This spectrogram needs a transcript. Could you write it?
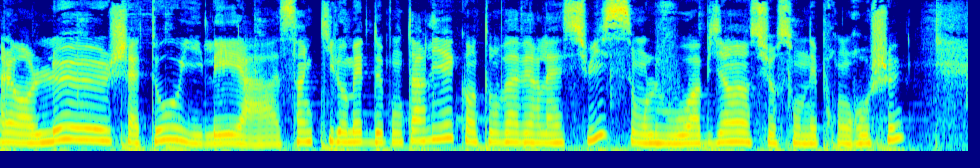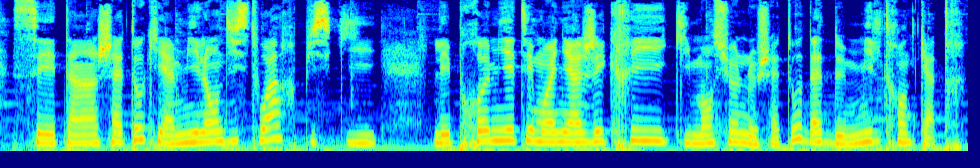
Alors le château, il est à 5 km de Pontarlier. Quand on va vers la Suisse, on le voit bien sur son éperon rocheux. C'est un château qui a 1000 ans d'histoire puisque les premiers témoignages écrits qui mentionnent le château datent de 1034.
